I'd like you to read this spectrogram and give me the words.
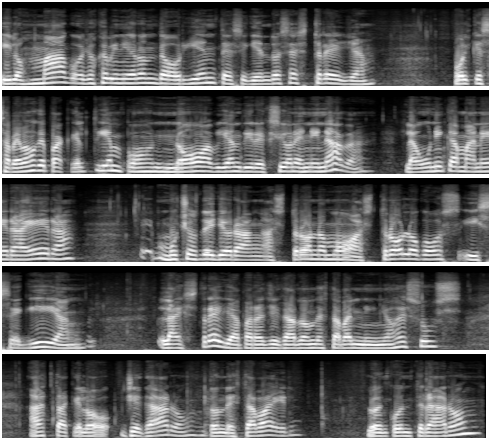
Y los magos, ellos que vinieron de Oriente siguiendo esa estrella, porque sabemos que para aquel tiempo no habían direcciones ni nada. La única manera era, muchos de ellos eran astrónomos, astrólogos y seguían la estrella para llegar donde estaba el niño Jesús, hasta que lo llegaron donde estaba él, lo encontraron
